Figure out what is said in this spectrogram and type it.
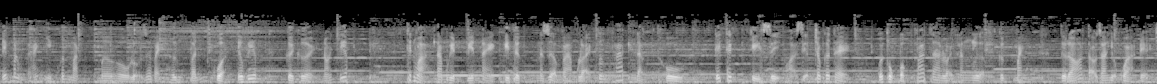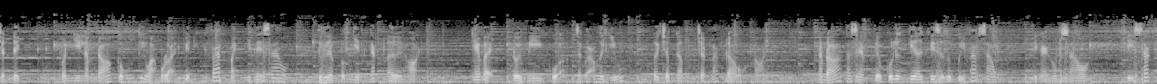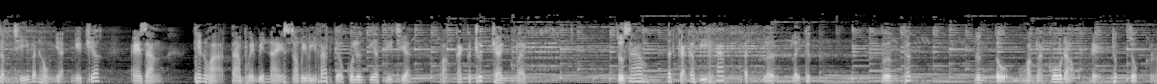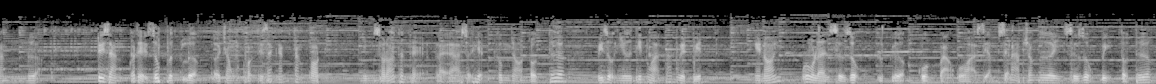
đến mắt một cái nhìn khuôn mặt mơ hồ lộ ra vẻ hưng phấn của tiêu viêm, cười cười nói tiếp. Thiên hỏa tam huyền biến này kỳ thực là dựa vào một loại phương pháp đặc phù, kích thích kỳ dị hỏa diễm trong cơ thể, cuối cùng bộc phát ra loại năng lượng cực mạnh, từ đó tạo ra hiệu quả để chấn địch. Vân Nhi năm đó cũng thi hỏa một loại biến pháp mạnh như thế sao? Tiêu viêm bỗng nhiên ngắt lời hỏi. Nghe vậy, đôi mi của giặc lão hơi nhíu, hơi trầm ngâm chợt lắc đầu, nói. Năm đó ta xem tiểu cô lương kia khi sử dụng bí pháp xong, thì ngày hôm sau, khí sắc thậm chí vẫn hồng nhận như trước, e rằng thiên hỏa tam huyền biến này so với bí pháp tiểu cô lương kia thi triển khoảng cách có chút chênh lệch. Dù sao, tất cả các bí pháp phần lớn lấy thực phương thức ngưng tụ hoặc là cô động để thúc giục năng lượng. Tuy rằng có thể giúp lực lượng ở trong khoảng thời gian ngắn tăng vọt, nhưng sau đó thân thể lại đã xuất hiện không nhỏ tổn thương, ví dụ như thiên hỏa tam huyền biến. Nghe nói, mỗi một lần sử dụng lực lượng cuồng bạo của hỏa diễm sẽ làm cho người sử dụng bị tổn thương.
